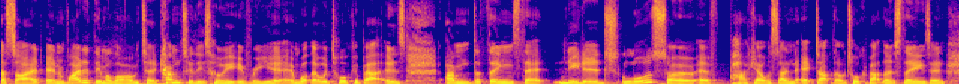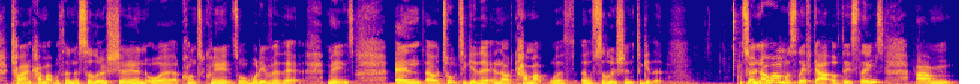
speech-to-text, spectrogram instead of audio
aside and invited them along to come to these hui every year. And what they would talk about is um, the things that needed laws. So if Pākehā was starting to act up, they would talk about those things and try and come up with a solution or a consequence or whatever that means. And they would talk together and they would come up with a solution together. So no one was left out of these things. Um,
